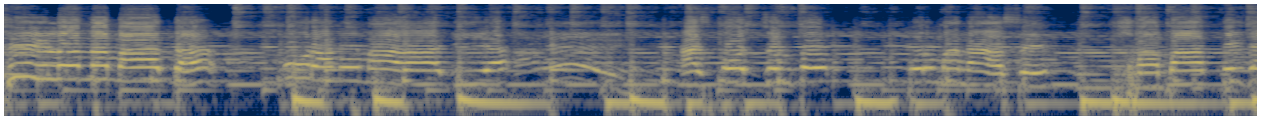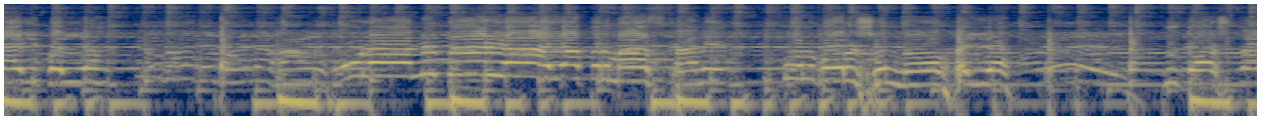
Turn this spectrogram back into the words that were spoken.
ছিল না মাতা পুরানে মা আজ পর্যন্ত প্রমাণ আছে, সবাতে যাই কইয়া। মাঝখানে গোল শূন্য ভাইয়া। দশটা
